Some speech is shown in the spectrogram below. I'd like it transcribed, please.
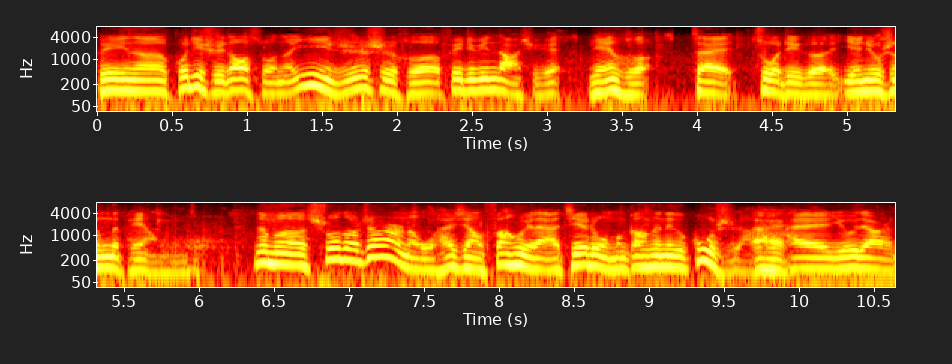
所以呢，国际水稻所呢一直是和菲律宾大学联合在做这个研究生的培养工作。那么说到这儿呢，我还想翻回来啊，接着我们刚才那个故事啊，还有点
